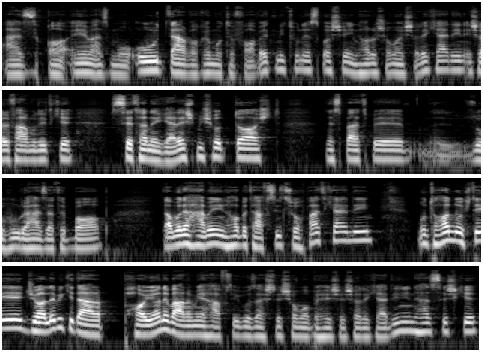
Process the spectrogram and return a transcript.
از قائم از موعود در واقع متفاوت می‌تونست باشه. اینها رو شما اشاره کردین. اشاره فرمودید که سه تا نگرش می‌شد داشت نسبت به ظهور حضرت باب. در مورد همه اینها به تفصیل صحبت کردیم. منتها نکته جالبی که در پایان برنامه هفته گذشته شما بهش اشاره کردین این هستش که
